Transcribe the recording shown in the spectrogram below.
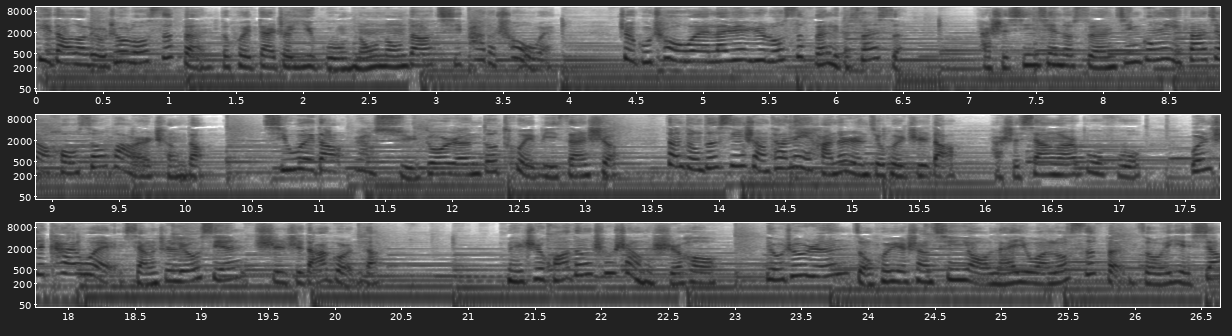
地道的柳州螺蛳粉都会带着一股浓浓的奇葩的臭味，这股臭味来源于螺蛳粉里的酸笋，它是新鲜的笋经工艺发酵后酸化而成的，其味道让许多人都退避三舍，但懂得欣赏它内涵的人就会知道，它是香而不腐。闻之开胃，想之留涎，吃之打滚的。每至华灯初上的时候，柳州人总会约上亲友来一碗螺蛳粉作为夜宵。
